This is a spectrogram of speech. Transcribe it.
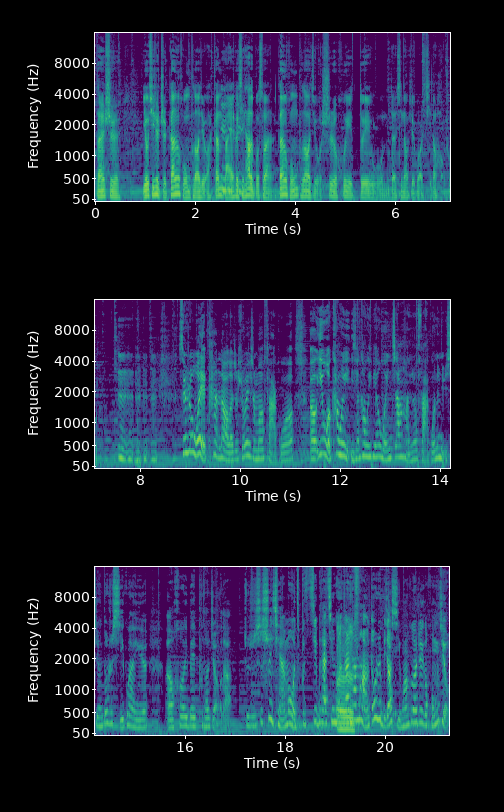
当然是。尤其是指干红葡萄酒啊，干白和其他的不算，干红葡萄酒是会对我们的心脑血管起到好处的。嗯嗯嗯嗯嗯，所以说我也看到了，就是为什么法国，呃，因为我看过以前看过一篇文章，好像说法国的女性都是习惯于呃喝一杯葡萄酒的，就是是睡前嘛，我就不记不太清楚但是他们好像都是比较喜欢喝这个红酒，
